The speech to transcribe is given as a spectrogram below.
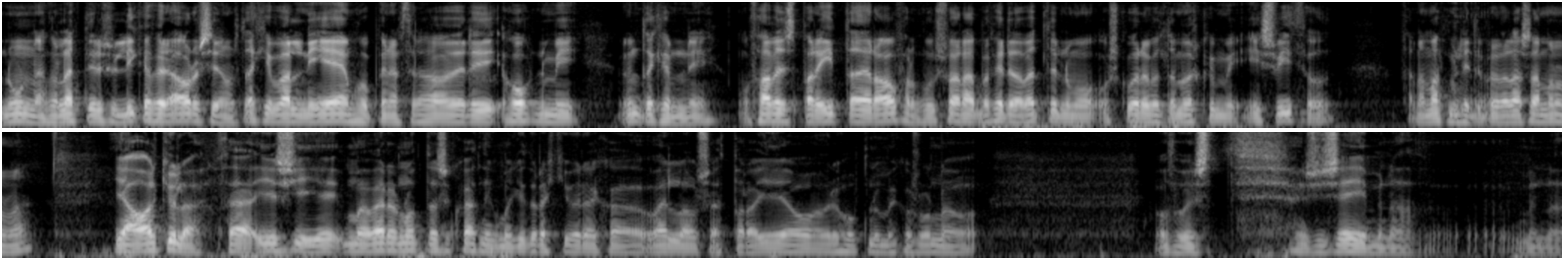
núna þú lendir þessu líka fyrir árið síðan þú ert ekki valin í EM-hópin eftir að hafa verið í hópnum í undakefni og það veist bara íta þér áfram þú svaraði bara fyrir það vellinum og, og skoraði völda mörgum í, Svíþjóð þannig að markminn lítur bara að vera sama núna. Já, algjörlega, það, ég sé, ég, maður verður að nota þessi kvætning, maður getur ekki verið eitthvað væla ásett bara ég á að vera í hópnum eitthvað svona og, og þú veist, eins og ég segi, minna, minna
